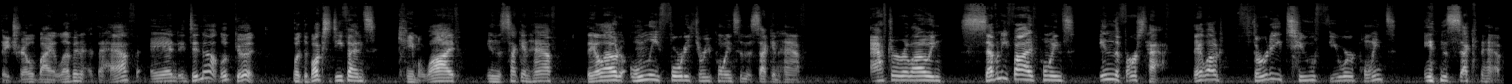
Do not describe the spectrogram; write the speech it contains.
they trailed by 11 at the half, and it did not look good. But the Bucks defense came alive in the second half. They allowed only 43 points in the second half after allowing 75 points in the first half. They allowed 32 fewer points in the second half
